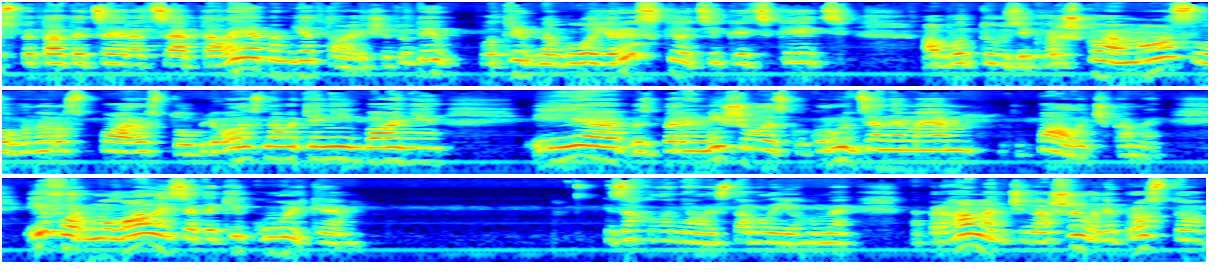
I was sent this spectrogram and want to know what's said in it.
спитати цей рецепт. Але я пам'ятаю, що туди потрібно було і риски, оці киць-киць або тузік, вершкове масло, воно розпа, розтоплювалось на водяній бані і перемішували з кукурудзяними паличками. І формувалися такі кульки. І захолоняли, ставили його ми на пергамент чи на шию, вони просто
